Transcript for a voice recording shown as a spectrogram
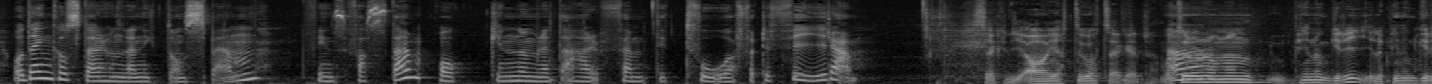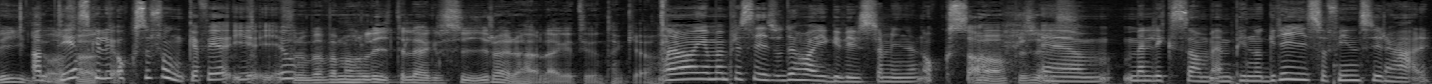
Och den kostar 119 spänn, finns fasta och numret är 5244. Säkert, ja, jättegott säkert. Vad Ja. tror du om någon Pinot Gris eller Pinot Grigio? Ja, det skulle ju också funka. För jag, jag, För då behöver man ha lite lägre syra i det här läget ju, tänker jag. ja, ja, men precis. Och det har ju Gewürztraminen också. Ja, precis. Ehm, men liksom en Pinot Gris så finns ju det här,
